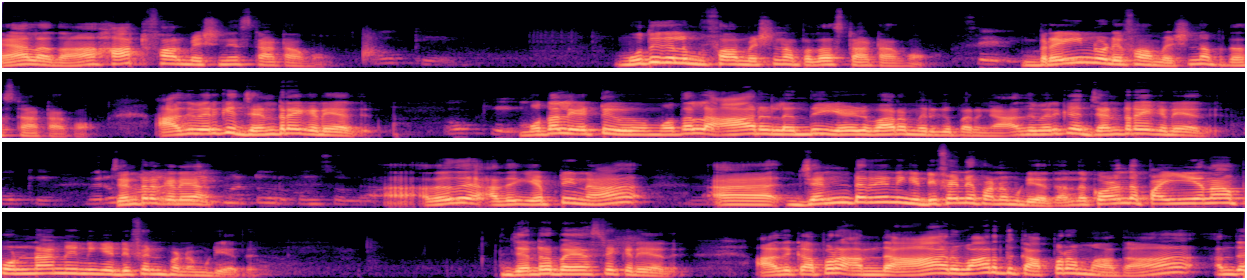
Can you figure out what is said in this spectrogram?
மேலே தான் ஹார்ட் ஃபார்மேஷனே ஸ்டார்ட் ஆகும். முதுகெலும்பு ஃபார்மேஷன் அப்போ தான் ஸ்டார்ட் ஆகும். பிரெயினுடைய ஃபார்மேஷன் அப்போ தான் ஸ்டார்ட் ஆகும். அது வரைக்கும் ஜென்ரே கிடையாது. முதல் எட்டு முதல் ஆறுலேருந்து ஏழு வாரம் இருக்கு பாருங்க. அது வரைக்கும் ஜென்ரே கிடையாது. Gender கிடையாது. அதாவது அது எப்படின்னா ஜெண்டரே நீங்கள் டிஃபைனே பண்ண முடியாது. அந்த குழந்தை பையனா பொண்ணான்னு நீங்கள் டிஃபைன் பண்ண முடியாது. ஜெண்டர் பயாஸே கிடையாது. அதுக்கப்புறம் அந்த ஆறு வாரத்துக்கு அப்புறமா தான் அந்த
